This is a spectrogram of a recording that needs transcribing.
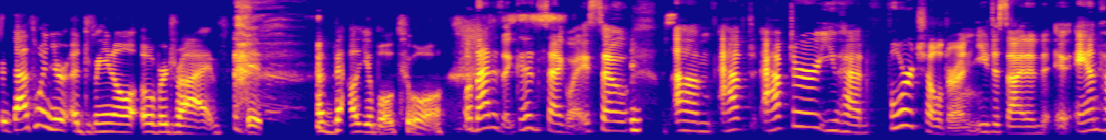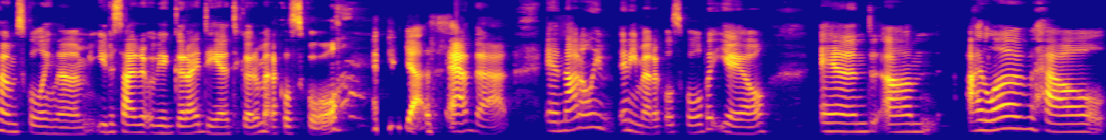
when that's when your adrenal overdrive is a valuable tool. Well, that is a good segue. So, um, after after you had four children, you decided, and homeschooling them, you decided it would be a good idea to go to medical school. yes, add that, and not only any medical school, but Yale. And um, I love how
